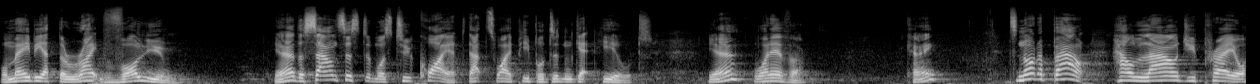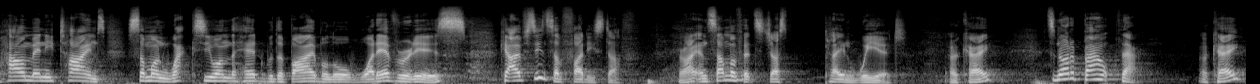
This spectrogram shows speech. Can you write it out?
or maybe at the right volume. Yeah, the sound system was too quiet. That's why people didn't get healed. Yeah, whatever. Okay? It's not about how loud you pray or how many times someone whacks you on the head with a Bible or whatever it is. Okay, I've seen some funny stuff, right? And some of it's just plain weird. Okay? It's not about that. Okay?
